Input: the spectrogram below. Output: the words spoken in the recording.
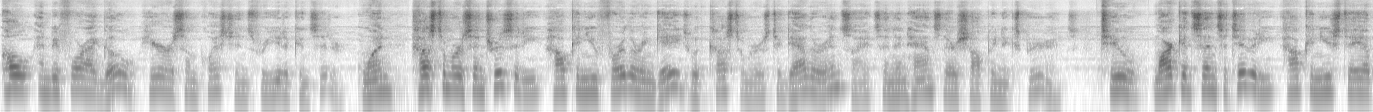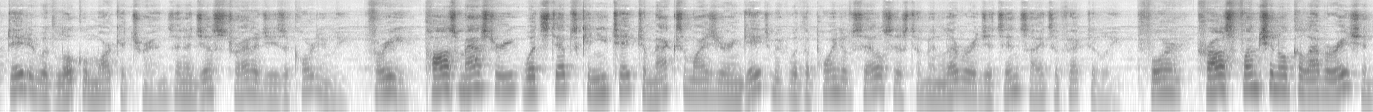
Oh, and before I go, here are some questions for you to consider. One, customer centricity. How can you further engage with customers to gather insights and enhance their shopping experience? Two, market sensitivity. How can you stay updated with local market trends and adjust strategies accordingly? Three, cost mastery. What steps can you take to maximize your engagement with the point of sale system and leverage its insights effectively? Four, cross functional collaboration.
